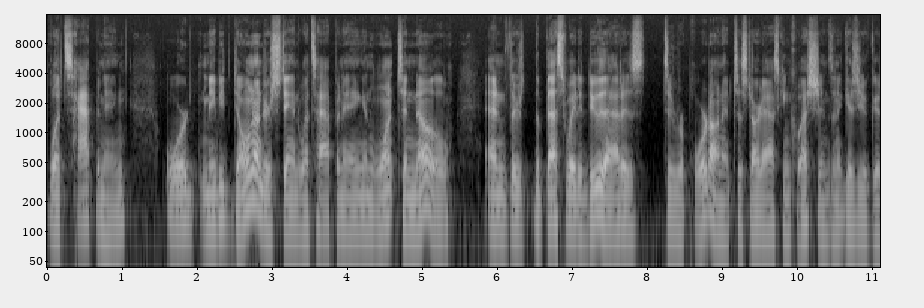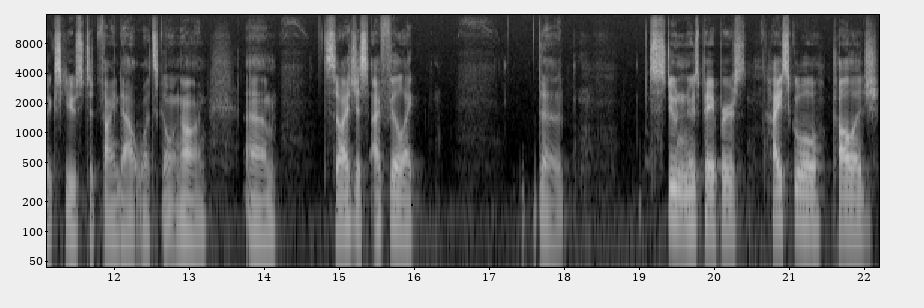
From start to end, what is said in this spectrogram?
what's happening or maybe don't understand what's happening and want to know. And there's the best way to do that is to report on it to start asking questions and it gives you a good excuse to find out what's going on. Um, so i just i feel like the student newspapers high school, college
